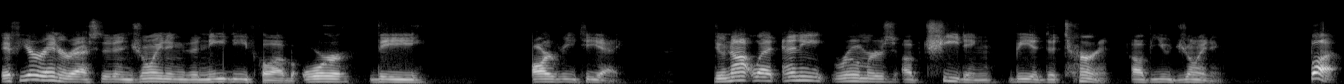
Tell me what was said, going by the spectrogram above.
If you're interested in joining the Knee Deep Club or the RVTA, do not let any rumors of cheating be a deterrent of you joining. But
